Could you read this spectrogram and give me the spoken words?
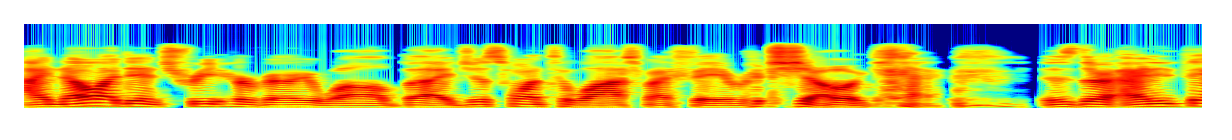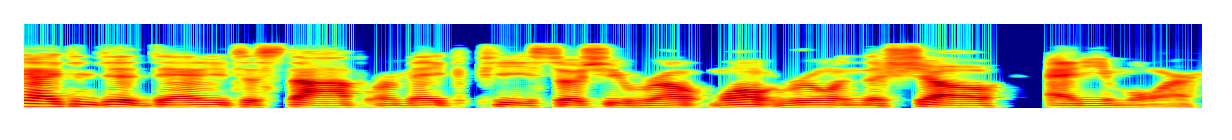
I know I didn't treat her very well, but I just want to watch my favorite show again. Is there anything I can get Danny to stop or make peace so she ro- won't ruin the show anymore?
